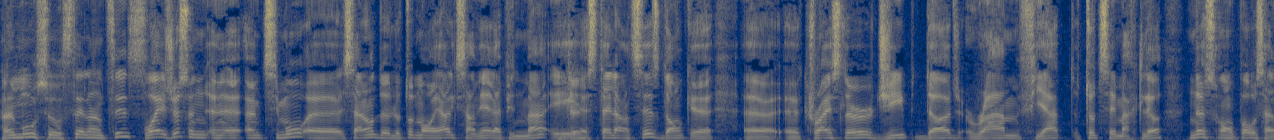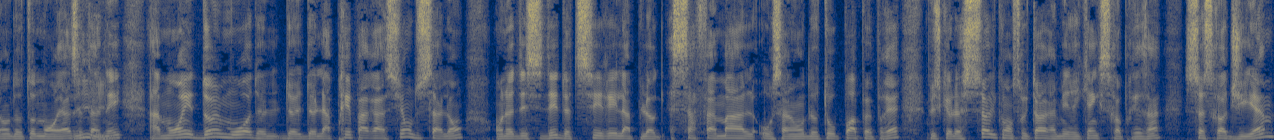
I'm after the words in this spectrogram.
Un mot sur Stellantis? Ouais, juste un, un- un petit mot. Euh, le salon de l'auto de Montréal qui s'en vient rapidement et euh, Stellantis, donc euh, euh, euh, Chrysler, Jeep, Dodge, Ram, Fiat, toutes ces marques-là ne seront pas au salon de l'auto de Montréal cette Hi. année. À moins d'un mois de, de, de la préparation du salon, on a décidé de tirer la plug. Ça fait mal au salon de l'auto, pas à peu près, puisque le seul constructeur américain qui sera présent, ce sera GM.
